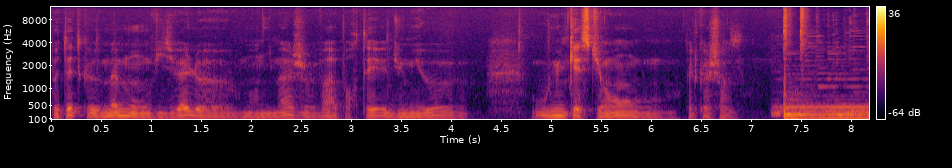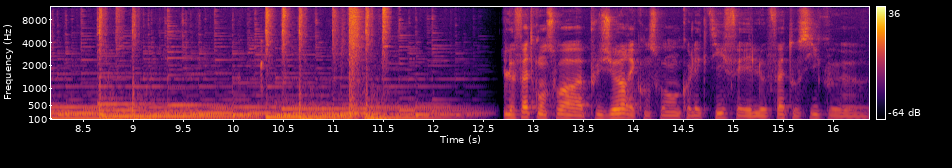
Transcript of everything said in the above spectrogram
peut-être que même mon visuel euh, ou mon image va apporter du mieux ou une question, ou quelque chose. Le fait qu'on soit à plusieurs et qu'on soit en collectif, et le fait aussi que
